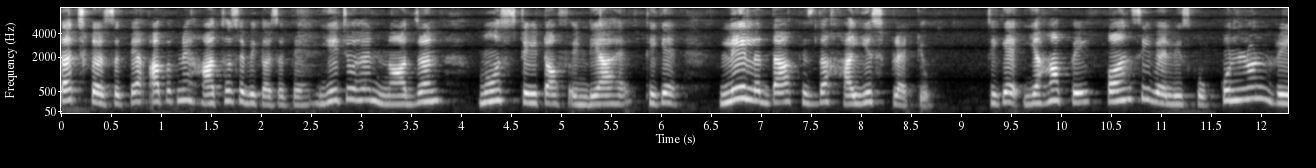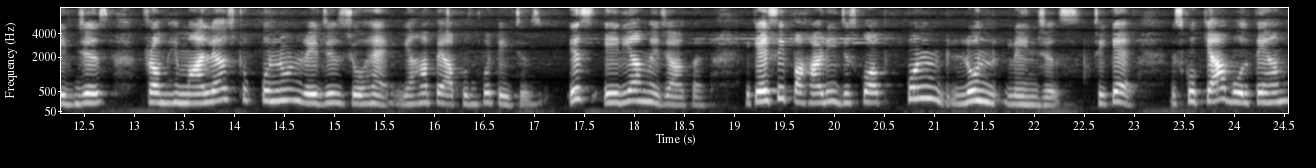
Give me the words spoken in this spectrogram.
टच कर सकते हैं, आप अपने हाथों से भी कर सकते हैं। ये जो है northern most state of India है, ठीक है? Leh Ladakh is the highest plateau ठीक है? यहाँ पे कौन सी वैलीज को? Kunlun ranges from Himalayas to Kunlun ranges जो हैं, यहाँ पे आप उनको टीचर्स इस एरिया में जाकर, एक ऐसी पहाड़ी जिसको आप कुन लुन रेंजेस ठीक है? इसको क्या बोलते हैं हम?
